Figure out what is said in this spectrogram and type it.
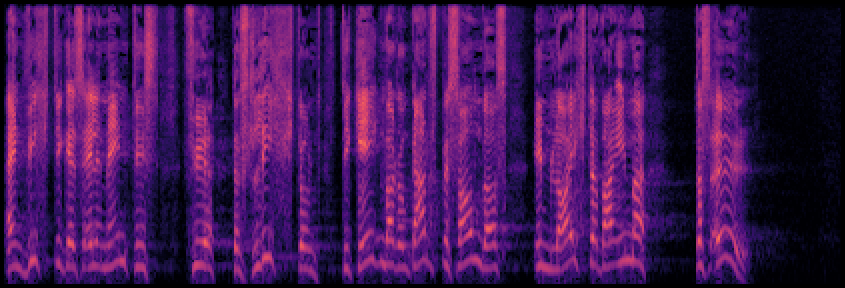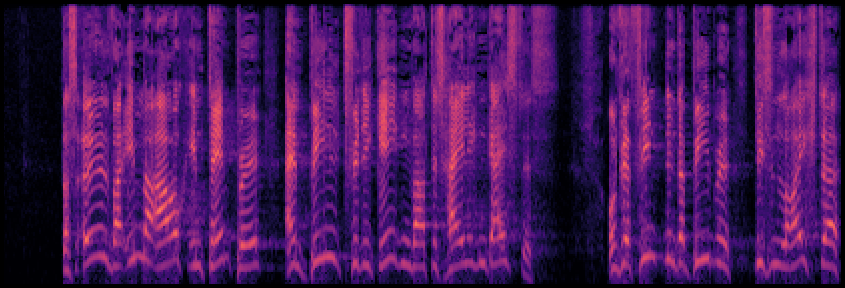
ein wichtiges Element ist für das Licht und die Gegenwart. Und ganz besonders im Leuchter war immer das Öl. Das Öl war immer auch im Tempel ein Bild für die Gegenwart des Heiligen Geistes. Und wir finden in der Bibel diesen Leuchter,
